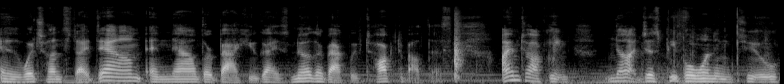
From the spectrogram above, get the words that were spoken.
And witch hunts died down, and now they're back. You guys know they're back. We've talked about this. I'm talking not just people wanting to,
